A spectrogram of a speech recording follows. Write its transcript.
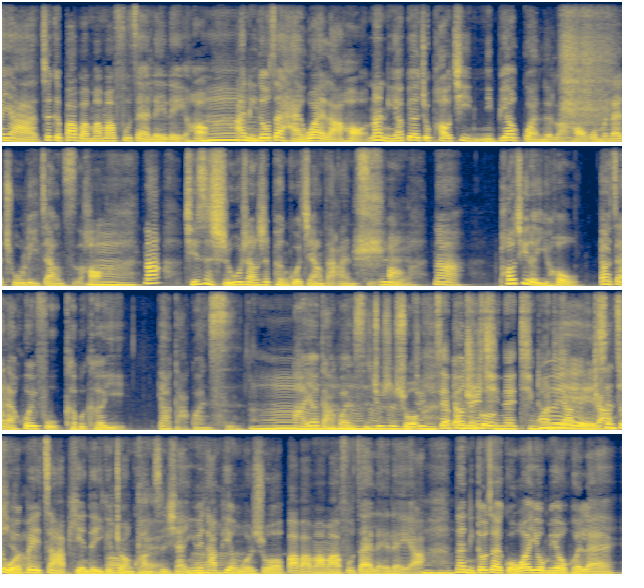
哎呀，这个爸爸妈妈负债累累哈，嗯、啊，你都在海外了哈，那你要不要就抛弃？你不要管的了啦哈，我们来处理这样子哈。嗯”那其实实物上是碰过这样的案子啊、哦。那抛弃了以后要再来恢复，可不可以？要打官司，嗯啊，要打官司，就是说要能够对，甚至我被诈骗的一个状况之下，因为他骗我说爸爸妈妈负债累累啊，那你都在国外又没有回来，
